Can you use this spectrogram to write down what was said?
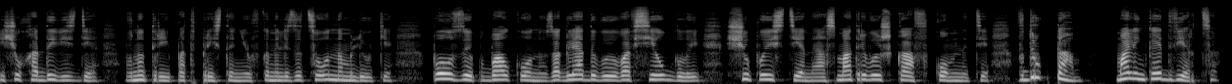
Ищу ходы везде, внутри, под пристанью, в канализационном люке. Ползаю по балкону, заглядываю во все углы, щупаю стены, осматриваю шкаф в комнате. Вдруг там маленькая дверца,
